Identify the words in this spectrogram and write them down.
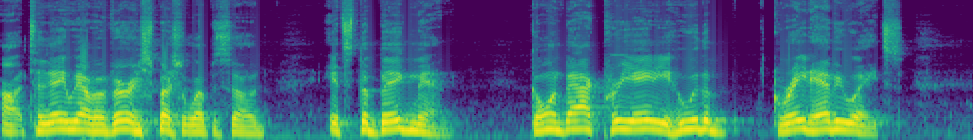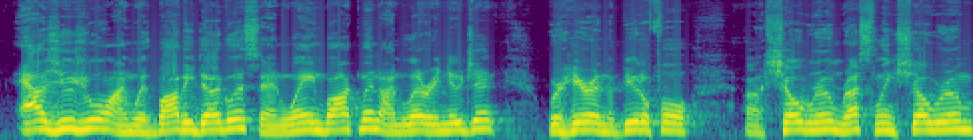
Uh, today we have a very special episode. It's the big men. Going back pre 80, who are the great heavyweights? As usual, I'm with Bobby Douglas and Wayne Baughman. I'm Larry Nugent. We're here in the beautiful uh, showroom, wrestling showroom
